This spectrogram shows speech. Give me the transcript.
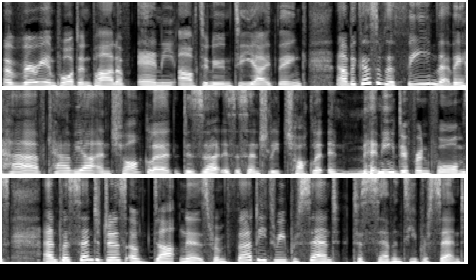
a very important part of any afternoon tea, I think. Now, because of the theme that they have, caviar and chocolate, dessert is essentially chocolate in many different forms and percentages of darkness from 33% to 70%.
